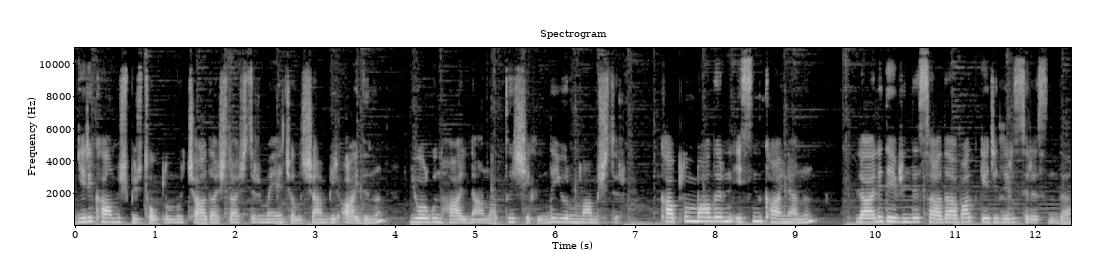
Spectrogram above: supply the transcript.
geri kalmış bir toplumu çağdaşlaştırmaya çalışan bir aydının yorgun halini anlattığı şeklinde yorumlanmıştır. Kaplumbağaların esin kaynağının Lale devrinde Sadabat geceleri sırasında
